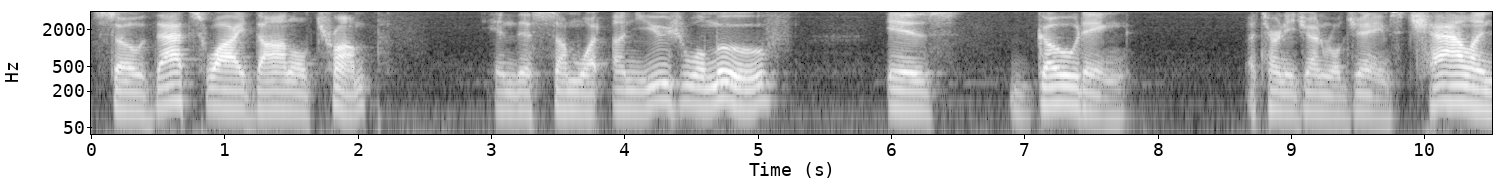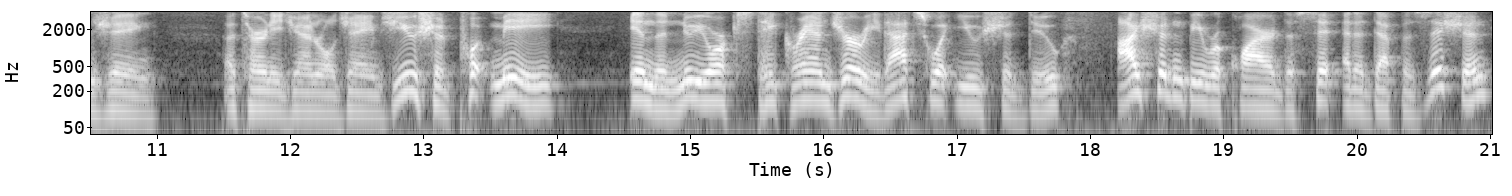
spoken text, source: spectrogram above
So that's why Donald Trump, in this somewhat unusual move, is goading Attorney General James, challenging Attorney General James. You should put me in the New York State Grand Jury. That's what you should do. I shouldn't be required to sit at a deposition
